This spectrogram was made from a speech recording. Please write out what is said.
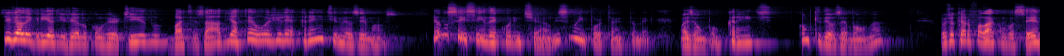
Tive a alegria de vê-lo convertido, batizado, e até hoje ele é crente, meus irmãos. Eu não sei se ainda é corintiano, isso não é importante também, mas é um bom crente. Como que Deus é bom, não é? Hoje eu quero falar com você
